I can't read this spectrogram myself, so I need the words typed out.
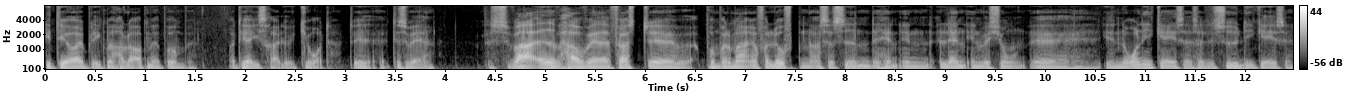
i det øjeblik, man holder op med at bombe. Og det har Israel jo ikke gjort, det, desværre. Svaret har jo været først øh, bombardementer fra luften, og så siden hen en landinvasion øh, i det nordlige Gaza, og så det sydlige Gaza.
